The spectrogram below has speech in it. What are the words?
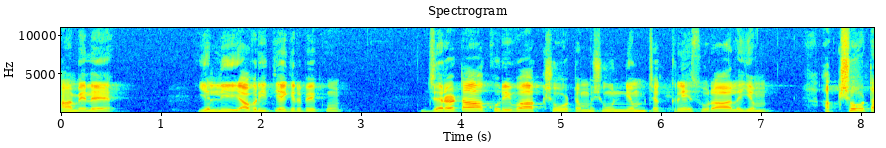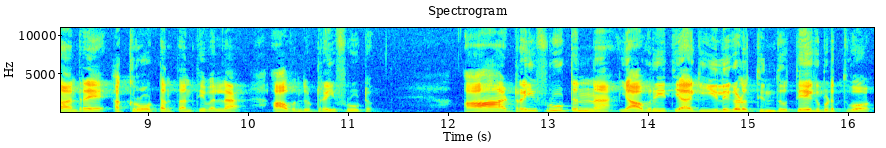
ಆಮೇಲೆ ಎಲ್ಲಿ ಯಾವ ರೀತಿಯಾಗಿರಬೇಕು? ಜರಟಾಕುರಿವಾಕ್ಷೋಟಂ ಶೂನ್ಯಂ ಚಕ್ರೆ ಸುರಾಲಯಂ. ಅಕ್ಷೋಟ ಅಂದರೆ ಅಕ್ರೋಟ್ ಅಂತ ಅಂತೀವಲ್ಲ, ಆ ಒಂದು ಡ್ರೈ ಫ್ರೂಟ್. ಆ ಡ್ರೈ ಫ್ರೂಟನ್ನು ಯಾವ ರೀತಿಯಾಗಿ ಇಲಿಗಳು ತಿಂದು ತೇಗಿಬಿಡುತ್ತವೋ,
